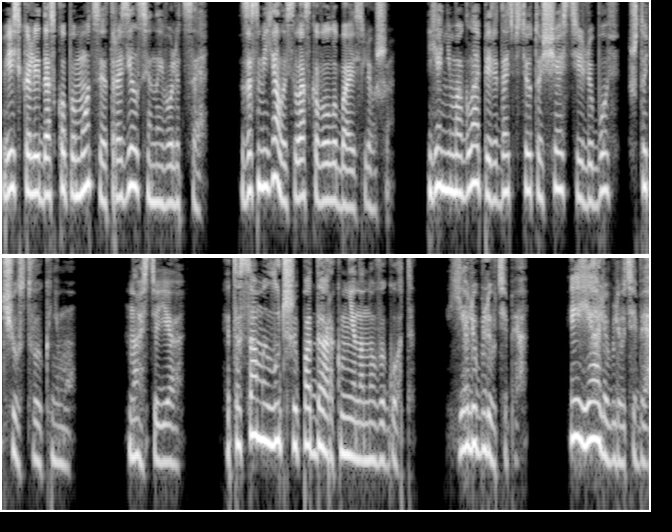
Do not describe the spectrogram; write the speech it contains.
Весь калейдоскоп эмоций отразился на его лице. Засмеялась, ласково улыбаясь Лёше. Я не могла передать все то счастье и любовь, что чувствую к нему. Настя, я... Это самый лучший подарок мне на Новый год. Я люблю тебя. И я люблю тебя.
